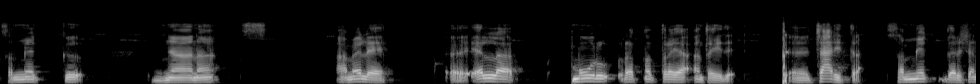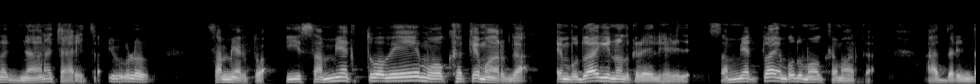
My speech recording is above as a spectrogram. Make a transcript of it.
ಸಮ್ಯಕ್ ಜ್ಞಾನ ಆಮೇಲೆ ಎಲ್ಲ ಮೂರು ರತ್ನತ್ರಯ ಅಂತ ಇದೆ. ಚಾರಿತ್ರ. ಸಮ್ಯಕ್ ದರ್ಶನ, ಜ್ಞಾನ, ಚಾರಿತ್ರ. ಇವುಗಳು ಸಮ್ಯಕ್ತ್ವ. ಈ ಸಮ್ಯಕ್ತ್ವವೇ ಮೋಕ್ಷಕ್ಕೆ ಮಾರ್ಗ ಎಂಬುದಾಗಿ ಇನ್ನೊಂದು ಕಡೆಯಲ್ಲಿ ಹೇಳಿದೆ. ಸಮ್ಯಕ್ತ್ವ ಎಂಬುದು ಮೋಕ್ಷ ಮಾರ್ಗ. ಆದ್ದರಿಂದ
